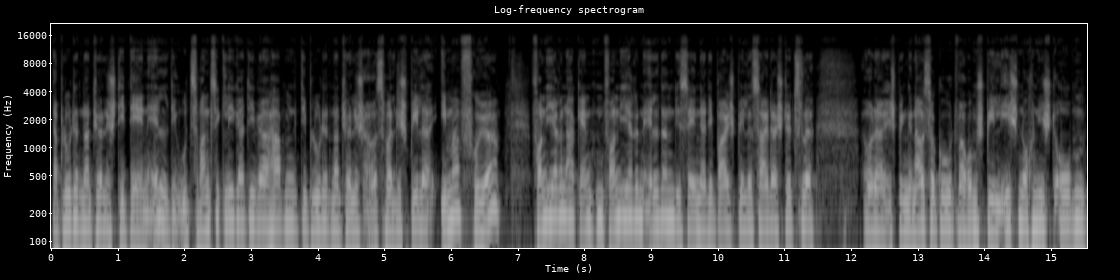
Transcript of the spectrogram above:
Da blutet natürlich die DNL, die U20-Liga, die wir haben, die blutet natürlich aus, weil die Spieler immer früher von ihren Agenten, von ihren Eltern, die sehen ja die Beispiele Seider, Stützle, oder ich bin genauso gut, warum spiele ich noch nicht oben?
